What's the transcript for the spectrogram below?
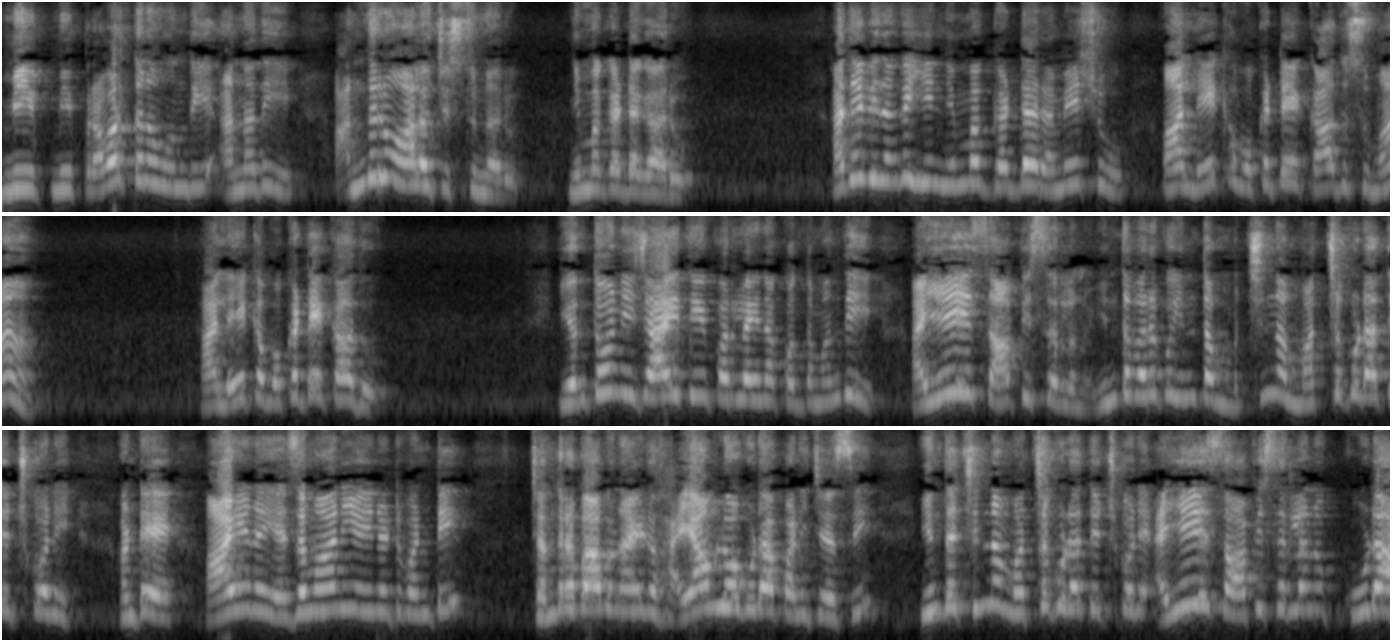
మీ మీ ప్రవర్తన ఉంది అన్నది అందరూ ఆలోచిస్తున్నారు నిమ్మగడ్డ గారు. అదేవిధంగా ఈ నిమ్మగడ్డ రమేష్ ఆ లేఖ ఒకటే కాదు సుమా. ఆ లేఖ ఒకటే కాదు. ఎంతో నిజాయితీ పరులైన కొంతమంది ఐఏఎస్ ఆఫీసర్లను ఇంతవరకు ఇంత చిన్న మచ్చ కూడా తెచ్చుకొని అంటే ఆయన యజమాని అయినటువంటి చంద్రబాబు నాయుడు హయాంలో కూడా పనిచేసి ఇంత చిన్న మచ్చ కూడా తెచ్చుకొని ఐఏఎస్ ఆఫీసర్లను కూడా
